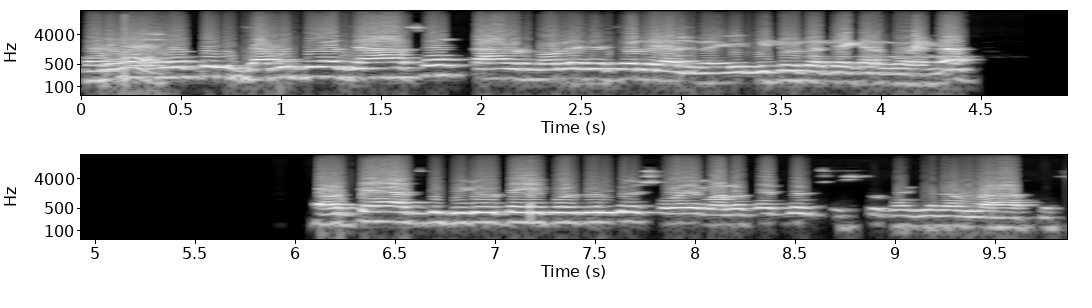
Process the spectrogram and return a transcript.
মানে এরকম যাবতীয় যা আছে তার নলেজে চলে আসবে। এই ভিডিওটা দেখার পরে না? ওকে আজকে ভিডিওটা এই পর্যন্ত সবাই ভালো থাকবেন সুস্থ থাকবেন। আল্লাহ হাফেজ।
